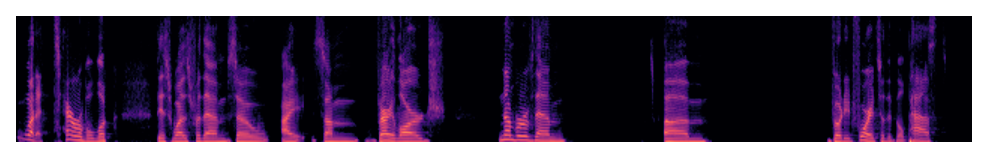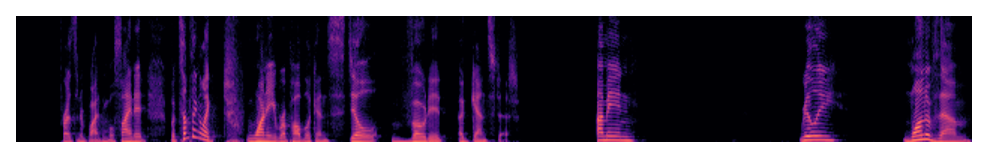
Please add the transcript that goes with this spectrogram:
what a terrible look this was for them. So I some very large number of them um, voted for it. So the bill passed. President Biden will sign it. But something like 20 Republicans still voted against it. I mean, Really? One of them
